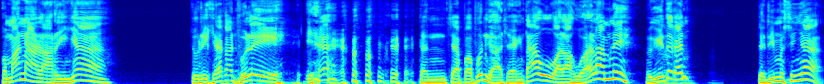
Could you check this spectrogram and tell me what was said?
ke mana larinya? Curiga kan boleh, ya. Dan siapa pun nggak ada yang tahu, walau alam nih, begitu kan? Jadi mestinya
